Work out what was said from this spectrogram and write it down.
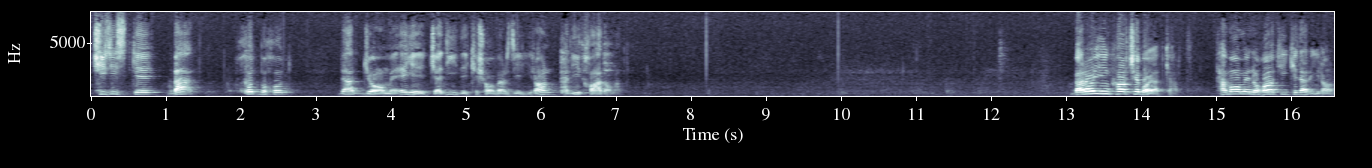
چیزی است که بعد خود به خود در جامعه جدید کشاورزی ایران پدید خواهد آمد. برای این کار چه باید کرد؟ تمام نقاطی که در ایران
